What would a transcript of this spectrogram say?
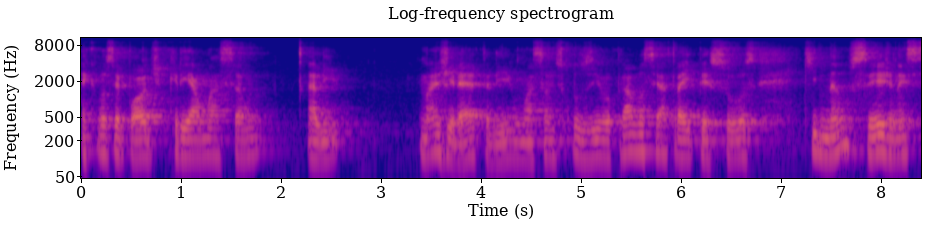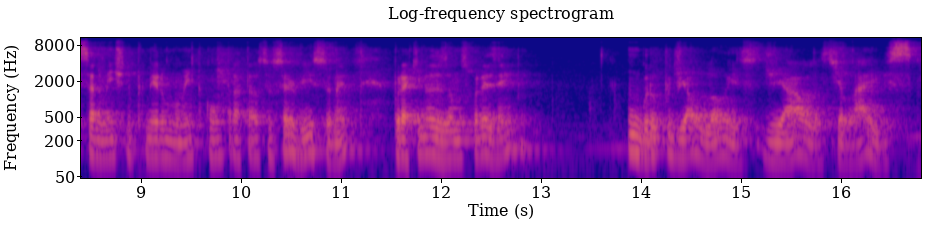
é que você pode criar uma ação ali mais direta ali, uma ação exclusiva para você atrair pessoas que não seja necessariamente no primeiro momento contratar o seu serviço, né? Por aqui nós usamos, por exemplo, um grupo de aulões, de aulas, de lives.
